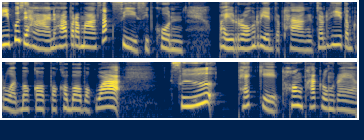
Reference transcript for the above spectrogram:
มีผู้เสียหายนะคะประมาณสัก 40 คน ไปร้องเรียนกับทางเจ้าหน้าที่ตำรวจบกปคบบอกว่า ซื้อแพ็กเกจห้องพักโรงแรม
